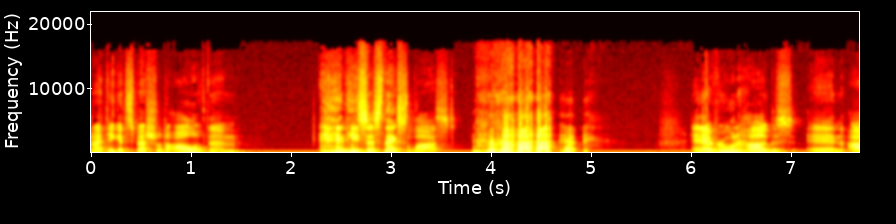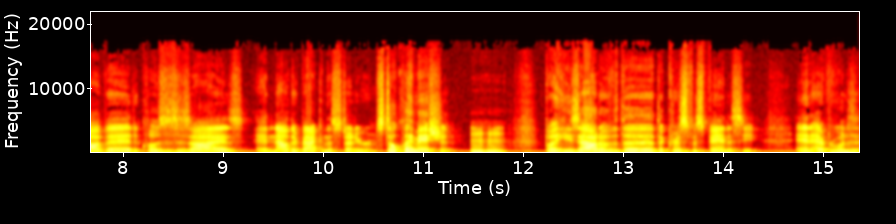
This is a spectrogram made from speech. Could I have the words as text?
And I think it's special to all of them. And he says, thanks, Lost. and everyone hugs, and Abed closes his eyes, and now they're back in the study room. Still claymation, Mm-hmm. but he's out of the, the Christmas fantasy, and everyone's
